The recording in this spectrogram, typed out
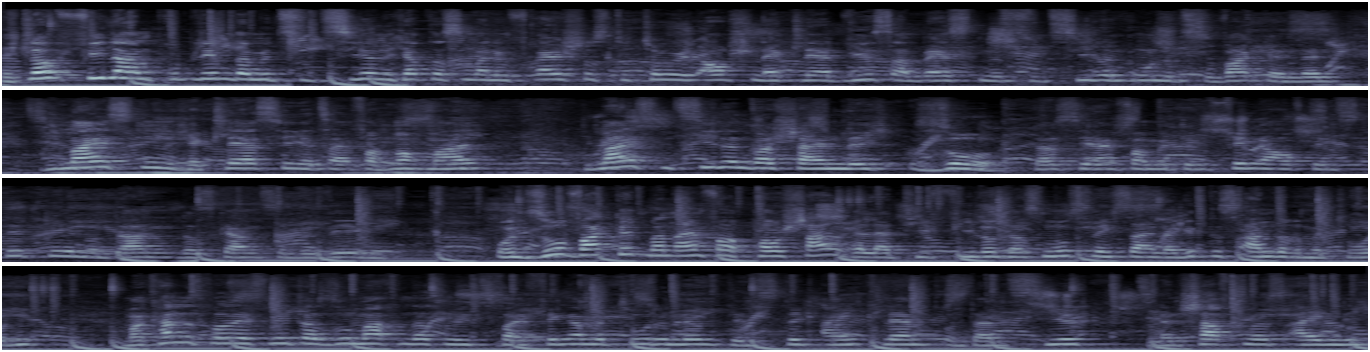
Ich glaube, viele haben ein Problem damit zu zielen. Ich habe das in meinem Freischuss-Tutorial auch schon erklärt, wie es am besten ist zu zielen, ohne zu wackeln. Denn die meisten, ich erkläre es hier jetzt einfach nochmal, die meisten zielen wahrscheinlich so, dass sie einfach mit dem Finger auf den Stick gehen und dann das Ganze bewegen. Und so wackelt man einfach pauschal relativ viel und das muss nicht sein, da gibt es andere Methoden. Man kann es beim Elfmeter so machen, dass man die Zwei-Finger-Methode nimmt, den Stick einklemmt und dann zielt und dann schafft man es eigentlich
